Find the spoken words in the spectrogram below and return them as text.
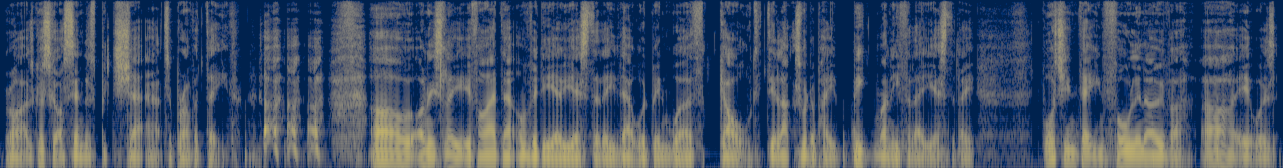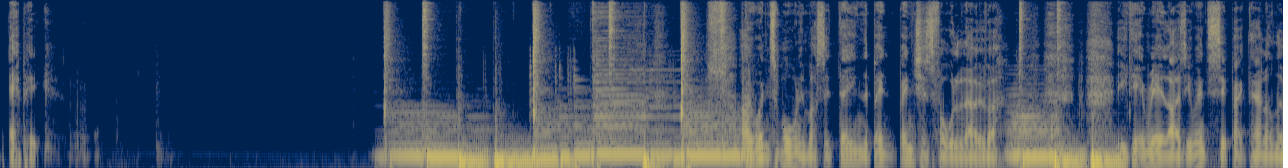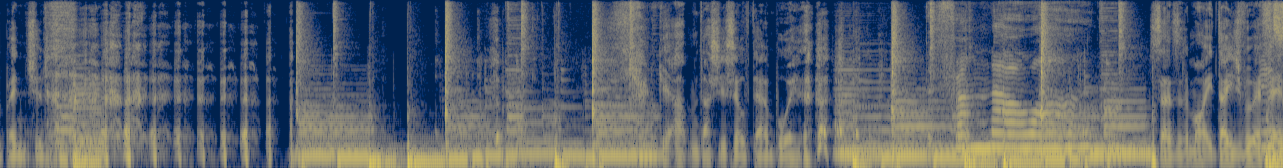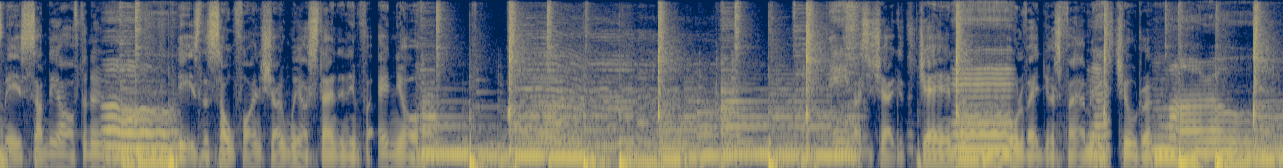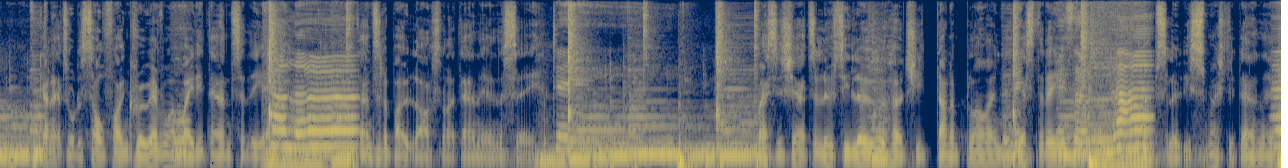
right, I've just got to send this big shout out to Brother Dean oh, honestly, if I had that on video yesterday, that would have been worth gold. Deluxe would have paid big money for that yesterday. Watching Dean falling over, oh, it was epic. I went to warn him. I said, Dean, the ben- bench has fallen over. he didn't realise he went to sit back down on the bench and dust yourself down, boy. that from now on Sounds of the mighty Deja Vu FM. It is Sunday afternoon. oh, It is the Soulfine Show. We are standing in for Enyaw. Massive shout out to Jen, all of Enyaw's family, his children. tomorrow Going out to all the Soulfine crew. Everyone made it down to the uh, down to the boat last night down there in the sea. day Massive shout out to Lucy Lou. Heard she'd done a blinder yesterday. a Absolutely smashed it down there.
